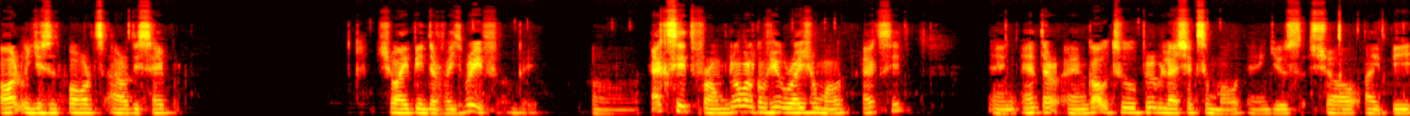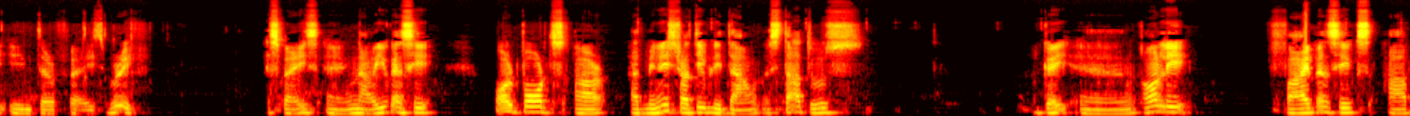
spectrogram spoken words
all unused ports are disabled. Show IP interface brief. Okay. Uh, exit from global configuration mode. Exit and enter and go to privilege exit mode and use show IP interface brief space and now you can see all ports are administratively down status okay uh, only 5 and 6 up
